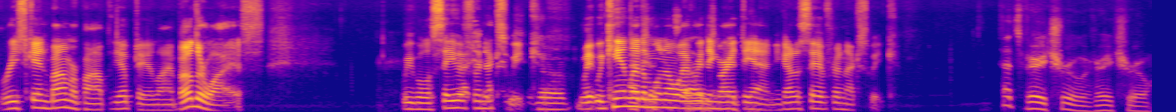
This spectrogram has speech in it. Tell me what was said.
reskin bomber pop, the updated line. But otherwise, we will save it for next week. We, we can't let them know everything right at the end. You got to save it for next week. That's very true. Very true.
